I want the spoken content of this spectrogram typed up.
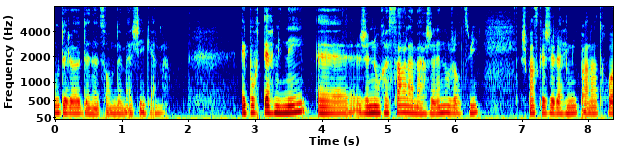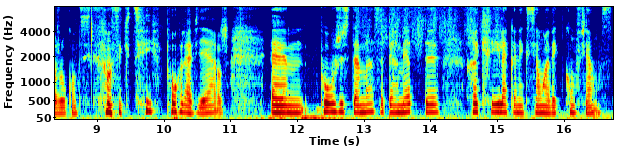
au-delà de notre zone de magie également. Et pour terminer, euh, je nous ressors la marjolaine aujourd'hui. Je pense que je l'ai mis pendant trois jours consécutifs pour la Vierge, euh, pour justement se permettre de recréer la connexion avec confiance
